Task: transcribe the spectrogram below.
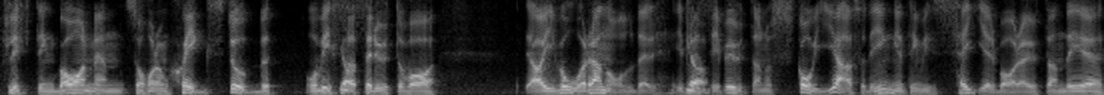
flyktingbarnen så har de skäggstubb och vissa ja. ser ut att vara ja, i våran ålder i princip ja. utan att skoja. Alltså det är mm. ingenting vi säger bara utan det är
